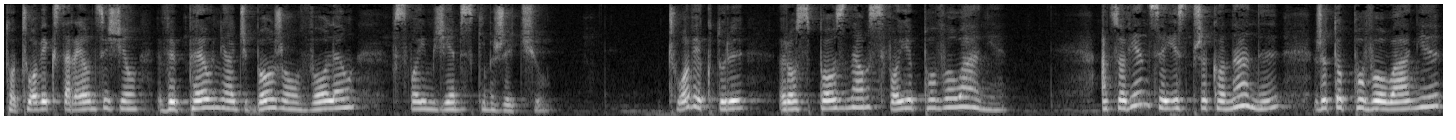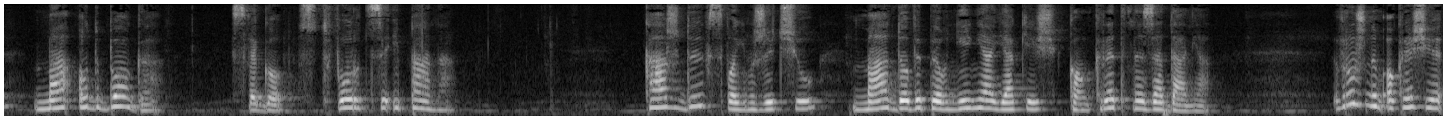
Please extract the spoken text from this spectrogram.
To człowiek starający się wypełniać Bożą wolę w swoim ziemskim życiu. Człowiek, który rozpoznał swoje powołanie, a co więcej, jest przekonany, że to powołanie ma od Boga, swego Stwórcy i Pana. Każdy w swoim życiu ma do wypełnienia jakieś konkretne zadania. W różnym okresie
